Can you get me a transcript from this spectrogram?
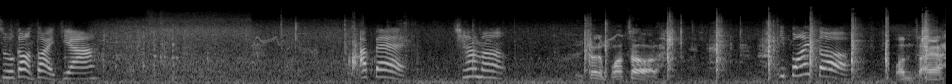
师傅敢有带来遮？阿伯，请问可能搬走啊啦，伊搬去倒？我唔知啊，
